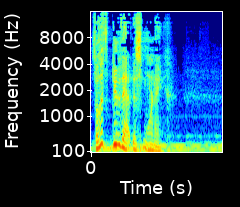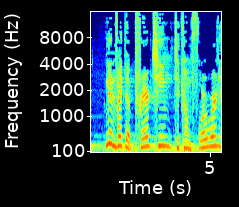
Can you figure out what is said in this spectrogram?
So let's do that this morning. I'm going to invite the prayer team to come forward.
